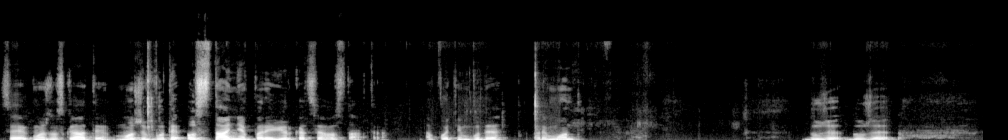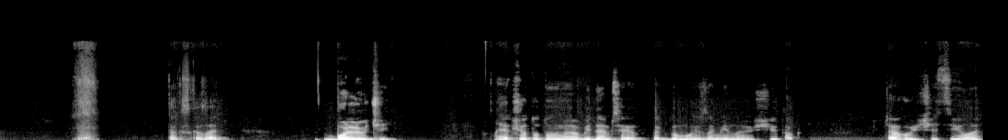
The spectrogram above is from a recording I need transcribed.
це, як можна сказати, може бути остання перевірка цього стартера. А потім буде ремонт дуже-дуже, так сказати, болючий. Якщо тут ми обійдемося, я так думаю, заміною щиток, втягуючи ціле,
